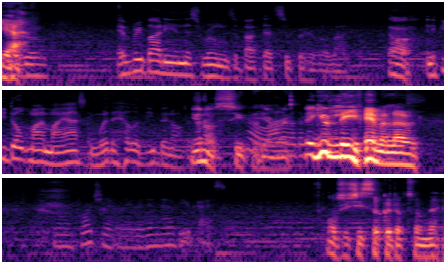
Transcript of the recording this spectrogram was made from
Yeah. Pedro, everybody in this room is about that superhero life. Oh, And if you don't mind my asking, where the hell have you been all this you're not a time? There oh, a lot superhero. You leave him alone. Well, Unfortunately, they didn't have you guys. Or should she suck it up to him there?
